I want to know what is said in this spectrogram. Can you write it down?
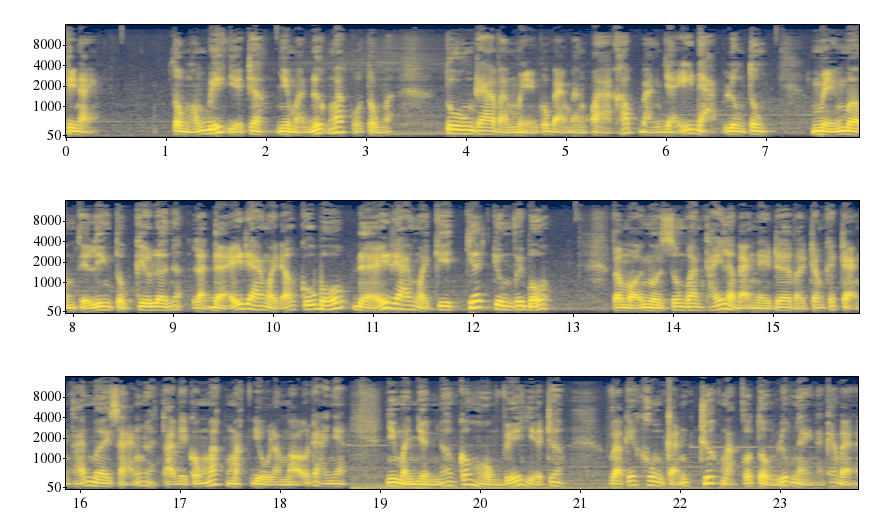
Khi này, Tùng không biết gì hết trơn Nhưng mà nước mắt của Tùng á tuôn ra và miệng của bạn bạn òa khóc bạn dãy đạp lung tung miệng mồm thì liên tục kêu lên á, là để ra ngoài đó cứu bố để ra ngoài kia chết chung với bố và mọi người xung quanh thấy là bạn này rơi vào trong cái trạng thái mê sản rồi tại vì con mắt mặc dù là mở ra nha nhưng mà nhìn nó không có hồn vía gì hết trơn và cái khung cảnh trước mặt của Tùng lúc này nè các bạn.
